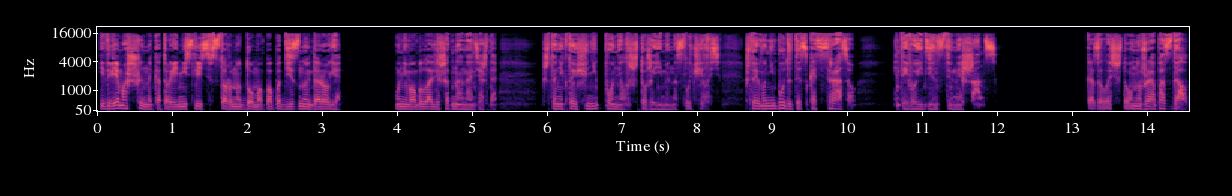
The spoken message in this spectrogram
и две машины, которые неслись в сторону дома по подъездной дороге. У него была лишь одна надежда, что никто еще не понял, что же именно случилось, что его не будут искать сразу. Это его единственный шанс. Казалось, что он уже опоздал.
